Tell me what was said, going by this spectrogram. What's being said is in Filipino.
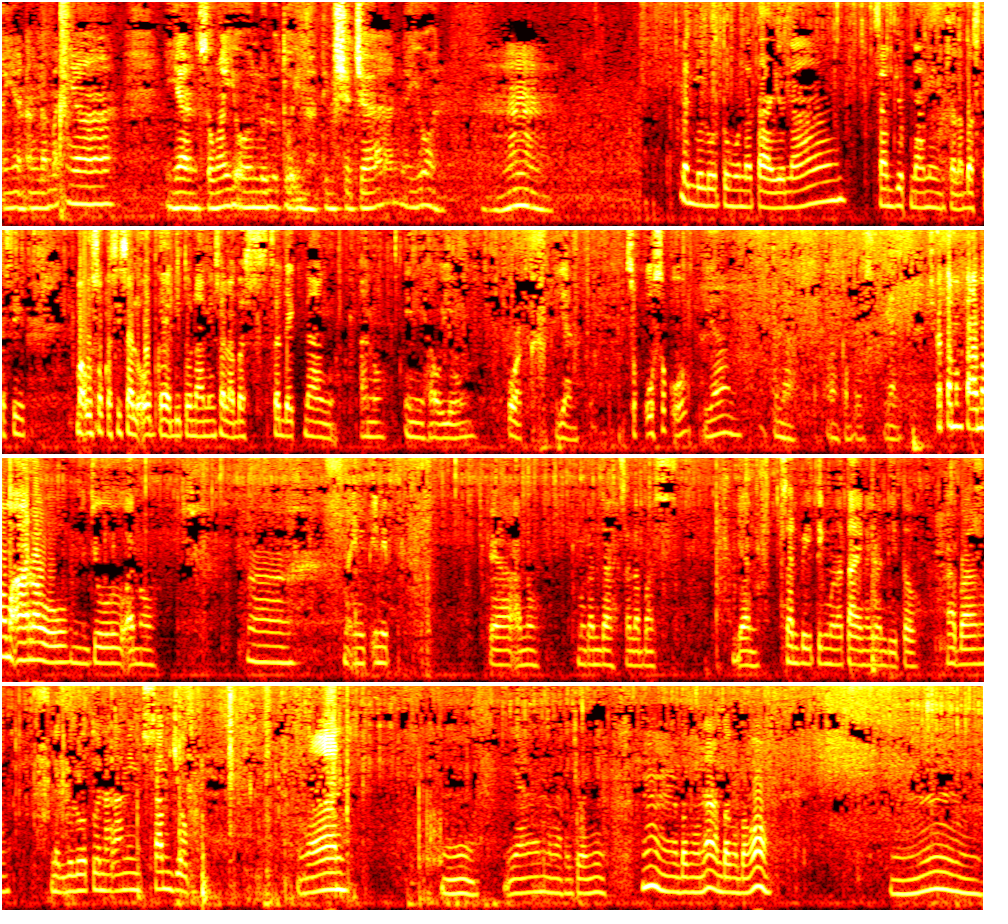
Ayan ang laman niya. Ayan. So, ngayon, lulutuin natin siya dyan. Ngayon. Hmm. Nagluluto muna tayo ng samgyup namin sa labas kasi mausok kasi sa loob kaya dito namin sa labas sa deck ng ano inihaw yung pork. Yan. Usok-usok oh. Yan. Ito na. Ang kabos. Yan. Saka tamang-tama maaraw oh. Medyo ano uh, mainit-init. Kaya ano maganda sa labas. Yan. Sunbathing muna tayo ngayon dito. Habang nagluluto ng aming samjob. Yan. Hmm. Yan, mga ka-journey. Hmm, bango na, bango-bango. Hmm.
